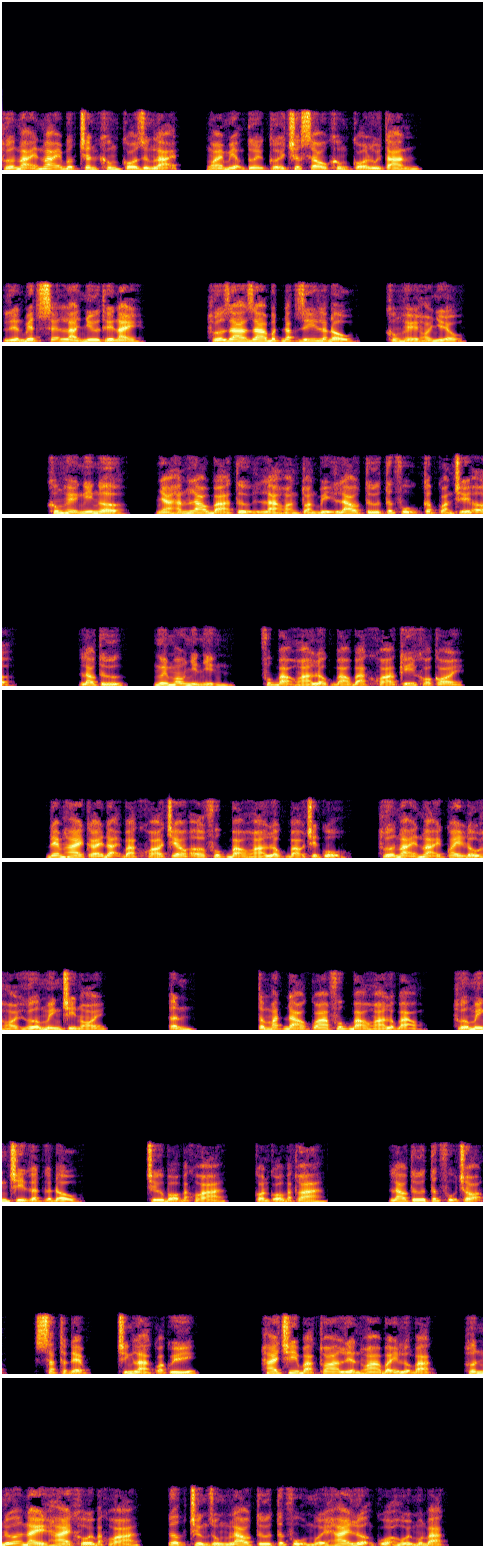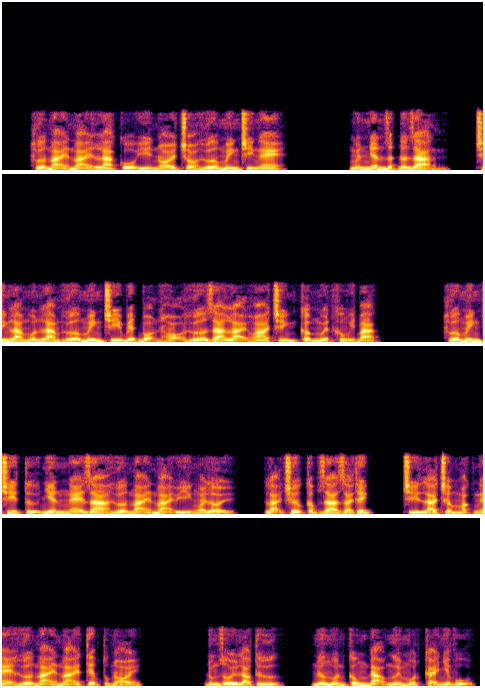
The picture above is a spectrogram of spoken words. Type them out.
Hứa mãi mãi bước chân không có dừng lại, ngoài miệng tươi cười trước sau không có lui tán. Liền biết sẽ là như thế này. Hứa ra ra bất đắc dĩ lắc đầu, không hề hỏi nhiều. Không hề nghi ngờ, nhà hắn lao bà tử là hoàn toàn bị lao tứ tức phụ cấp quản chế ở. Lao tứ, ngươi mau nhìn nhìn, Phúc Bảo Hòa Lộc Bảo bạc khóa kỹ khó coi. Đem hai cái đại bạc khóa treo ở Phúc Bảo Hòa Lộc Bảo trên cổ, hứa mãi mãi quay đầu hỏi hứa Minh Chi nói. ân. Tầm mắt đảo qua Phúc Bảo Hòa Lộc Bảo, hứa Minh Chi gật gật đầu. Trừ bỏ bạc hóa còn có bạc thoa. Lao tứ tức phụ chọn, sắc thật đẹp, chính là quá quý. Hai chi bạc thoa liền hoa bảy lượng bạc, hơn nữa này hai khối bạc hóa, ước chừng dùng lao tứ tức phụ 12 lượng của hồi môn bạc. Hứa mãi mãi là cố ý nói cho hứa Minh Chi nghe. Nguyên nhân rất đơn giản, chính là muốn làm hứa Minh Chi biết bọn họ hứa ra lại hoa trình cẩm nguyệt không ít bạc. Hứa Minh Chi tự nhiên nghe ra hứa mãi mãi ý ngoài lời, lại chưa cấp ra giải thích, chỉ là trầm mặc nghe hứa mãi mãi tiếp tục nói. Đúng rồi lao tứ, nương muốn công đạo ngươi một cái nhiệm vụ.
